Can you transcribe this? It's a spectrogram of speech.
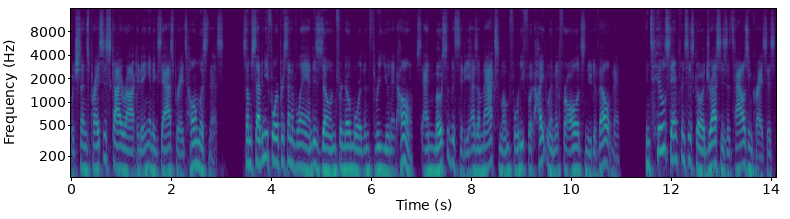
which sends prices skyrocketing and exasperates homelessness. Some 74% of land is zoned for no more than three unit homes, and most of the city has a maximum 40 foot height limit for all its new development. Until San Francisco addresses its housing crisis,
